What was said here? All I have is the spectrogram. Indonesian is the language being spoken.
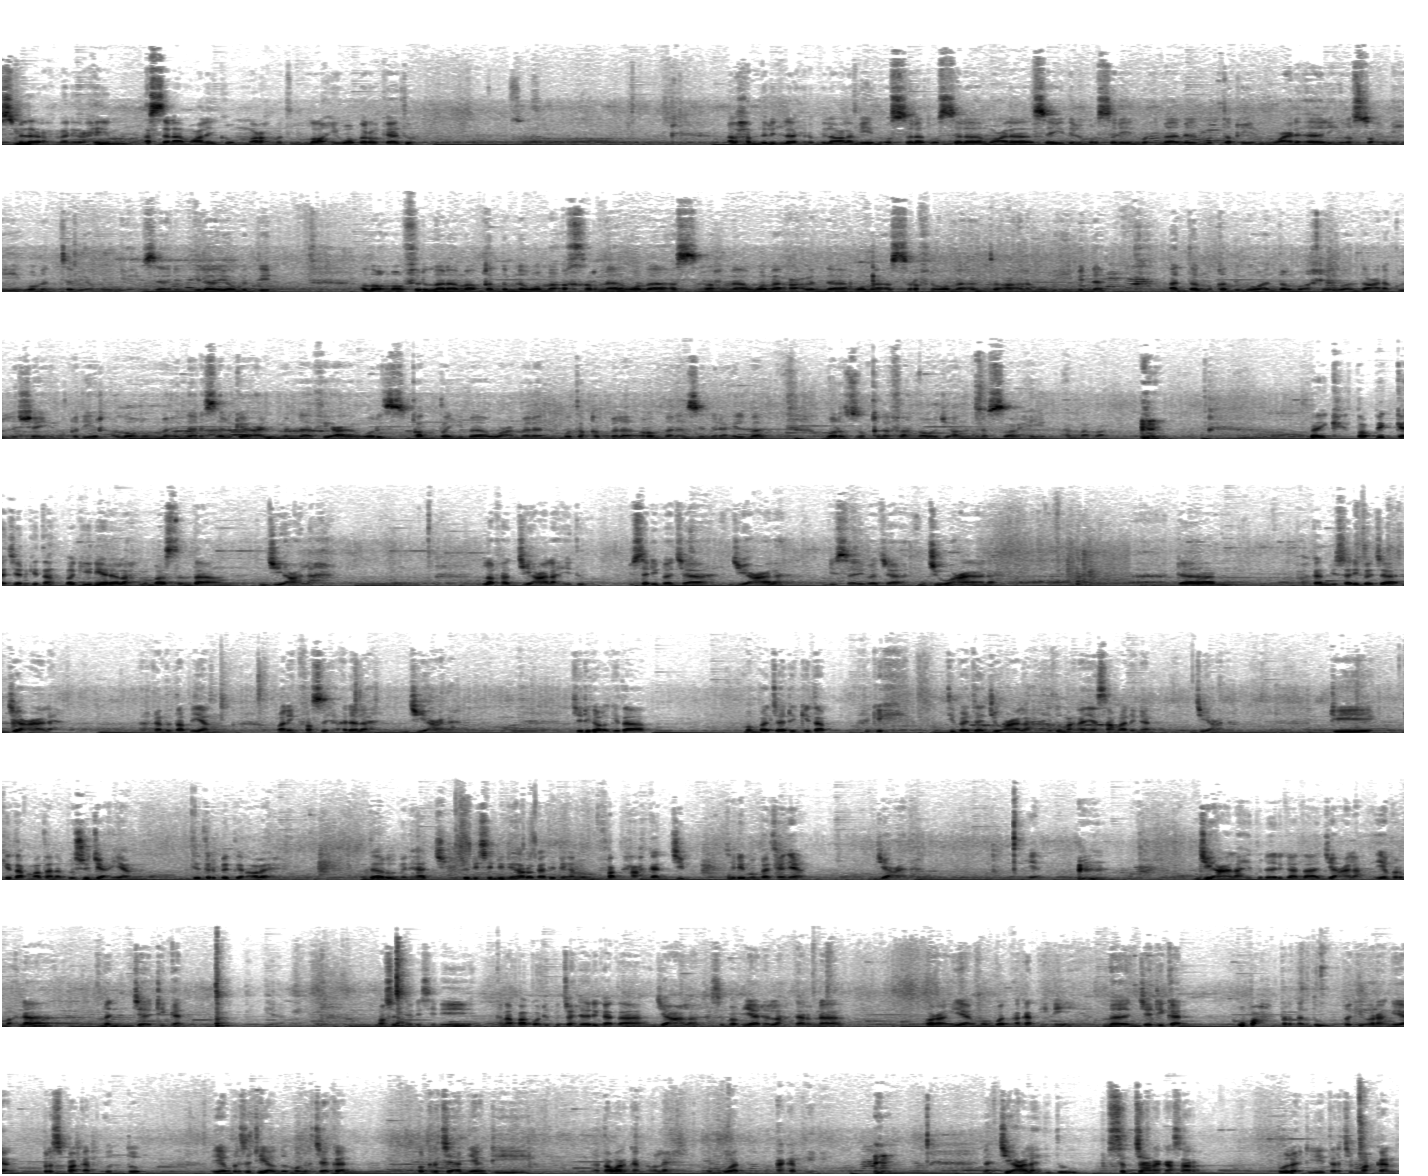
بسم الله الرحمن الرحيم السلام عليكم ورحمة الله وبركاته الحمد لله رب العالمين والصلاة والسلام على سيد المرسلين وإمام المتقين وعلى آله وصحبه ومن تبعه بإحسان إلى يوم الدين اللهم اغفر لنا ما قدمنا وما أخرنا وما أسررنا وما أعلنا وما أسرفنا وما أنت أعلم به منا أنت المقدم وأنت المؤخر وأنت على كل شيء قدير اللهم إنا نسألك علما نافعا ورزقا طيبا وعملا متقبلا ربنا زدنا علما وارزقنا فهما واجعلنا من الصالحين أما بعد Baik, topik kajian kita pagi ini adalah membahas tentang ji'alah Lafaz ji'alah itu bisa dibaca ji'alah, bisa dibaca ju'alah Dan bahkan bisa dibaca ja'alah. Akan tetapi yang paling fasih adalah ji'alah. Jadi kalau kita membaca di kitab fikih dibaca ju'alah itu maknanya sama dengan ji'alah. Di kitab Matan Abu Suja yang diterbitkan oleh Darul Minhaj itu di sini diharokati dengan memfathahkan jim jadi membacanya ja'alah. Ya. Ji'alah itu dari kata ja'alah. Yang bermakna menjadikan. Ya. Maksudnya di sini kenapa kok dipecah dari kata ja'alah? Sebabnya adalah karena orang yang membuat akad ini menjadikan upah tertentu bagi orang yang bersepakat untuk yang bersedia untuk mengerjakan pekerjaan yang ditawarkan oleh pembuat akad ini. nah, ji'alah itu secara kasar boleh diterjemahkan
